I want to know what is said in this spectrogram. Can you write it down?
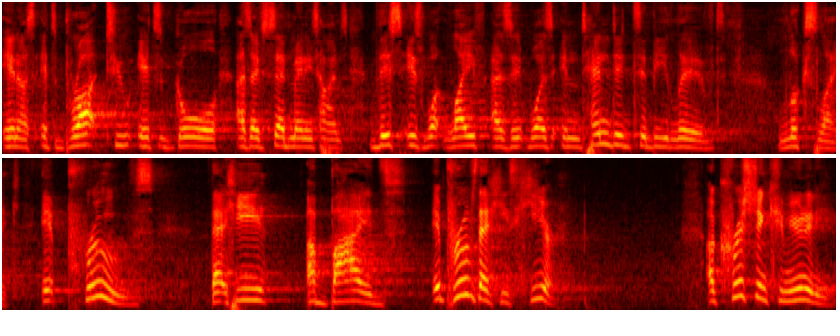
in us. It's brought to its goal, as I've said many times. This is what life as it was intended to be lived looks like. It proves that He abides, it proves that He's here. A Christian community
